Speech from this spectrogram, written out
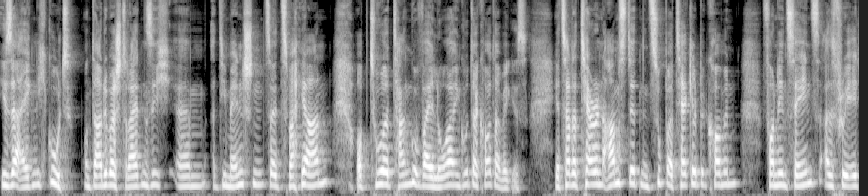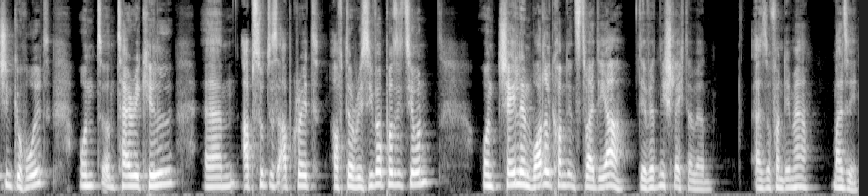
ist er eigentlich gut? Und darüber streiten sich ähm, die Menschen seit zwei Jahren, ob Tour Tango Vailoa ein guter Quarterback ist. Jetzt hat er Taron Armstead einen super Tackle bekommen von den Saints als Free Agent geholt und, und Tyreek Hill ähm, absolutes Upgrade auf der Receiver-Position. Und Jalen Waddle kommt ins zweite Jahr. Der wird nicht schlechter werden. Also von dem her, mal sehen.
